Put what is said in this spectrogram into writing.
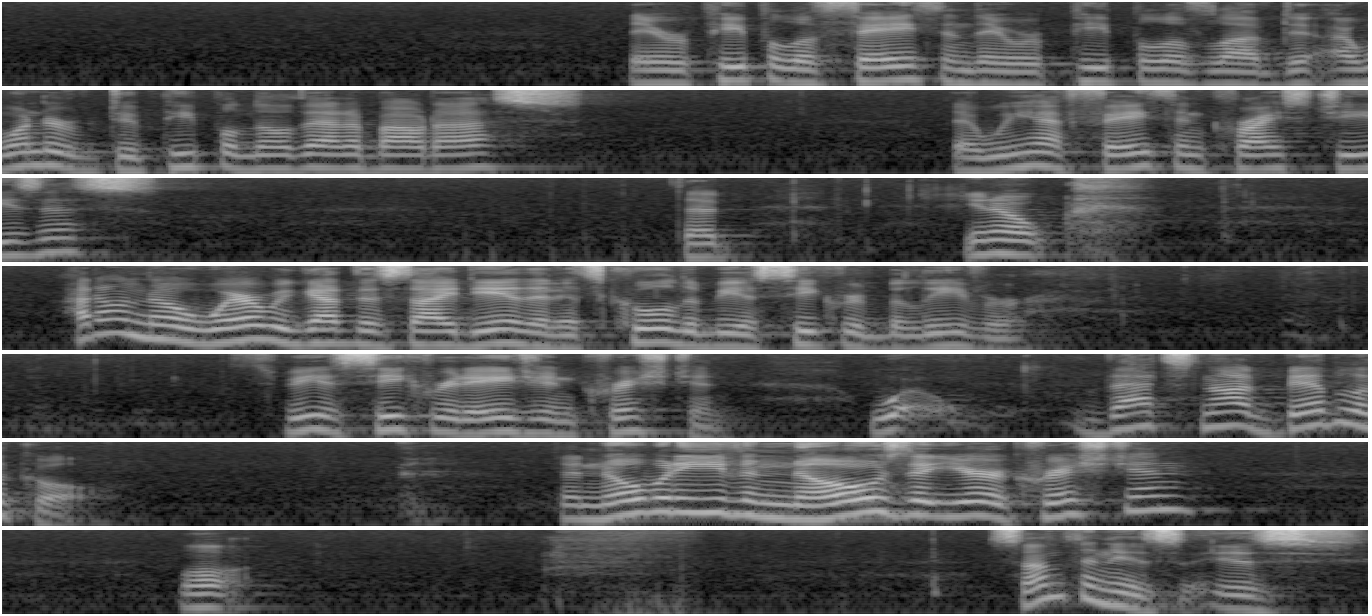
They were people of faith and they were people of love. I wonder, do people know that about us? That we have faith in Christ Jesus? That, you know, I don't know where we got this idea that it's cool to be a secret believer, to be a secret agent Christian that's not biblical. That nobody even knows that you're a Christian? Well, something is, is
